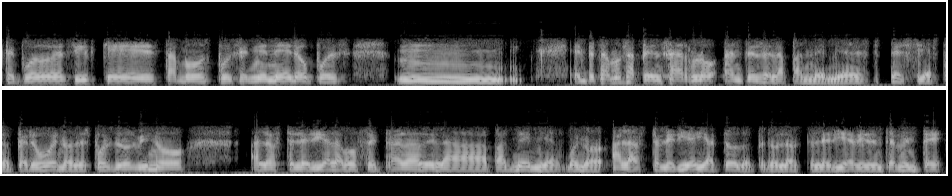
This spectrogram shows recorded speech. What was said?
te puedo decir que estamos pues en enero pues mm, empezamos a pensarlo antes de la pandemia es, cierto pero bueno después nos vino a la hostelería la bofetada de la pandemia bueno a la hostelería y a todo pero la hostelería evidentemente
